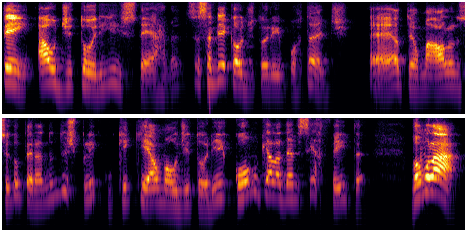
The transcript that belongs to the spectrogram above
tem auditoria externa. Você sabia que a auditoria é importante? É, eu tenho uma aula no Sigo Operando onde eu explico o que é uma auditoria e como que ela deve ser feita. Vamos lá!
